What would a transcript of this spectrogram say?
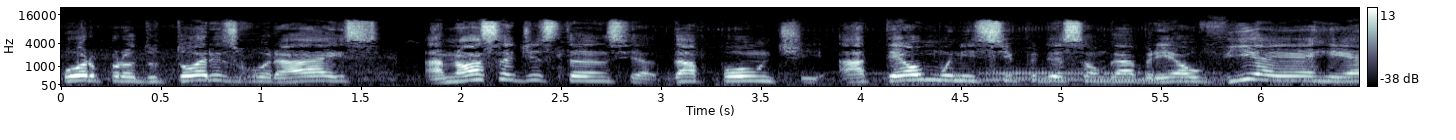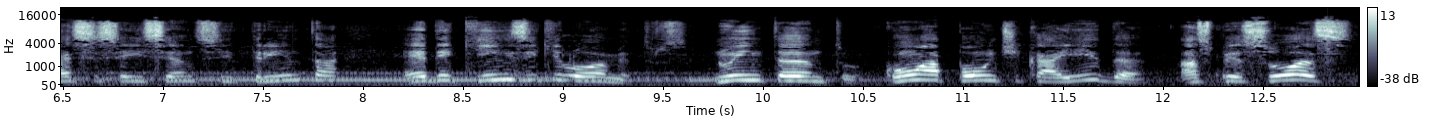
por produtores rurais. A nossa distância da ponte até o município de São Gabriel via RS 630 é de 15 quilômetros. No entanto, com a ponte caída, as pessoas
